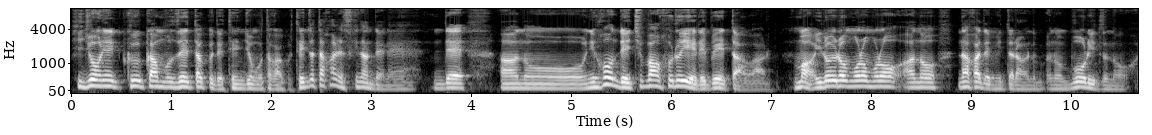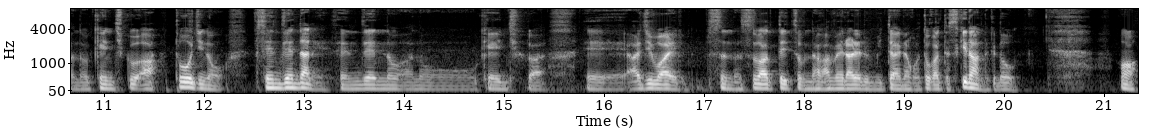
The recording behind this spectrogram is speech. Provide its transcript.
非常に空間も贅沢で天井も高く、天井高いの好きなんだよね。で、あの、日本で一番古いエレベーターがある。まあ、いろいろもろもろ、あの、中で見たら、あの、ボーリズの、あの、建築、あ、当時の戦前だね。戦前の、あの、建築が、えー味わえる。すんの座っていつも眺められるみたいなことがあって好きなんだけど、あ、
